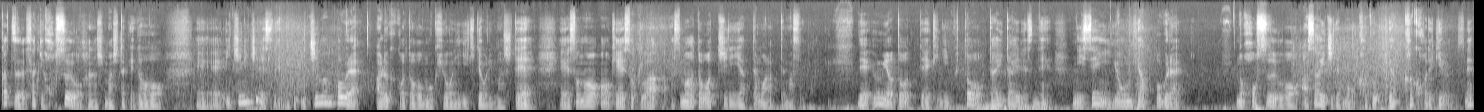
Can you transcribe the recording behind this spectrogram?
かつさっき歩数を話しましたけど、えー、1日ですね僕1万歩ぐらい歩くことを目標に生きておりまして、えー、その計測はスマートウォッチにやってもらってます。で海を通って駅に行くと大体ですね2400歩ぐらいの歩数を朝一でも確確保できるんですね。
